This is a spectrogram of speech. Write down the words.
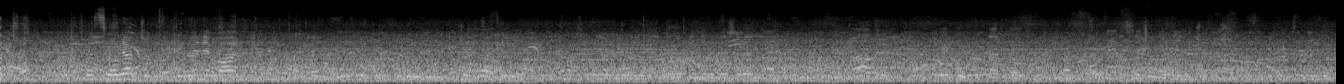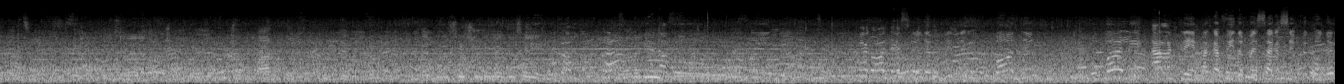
viaggio, prossimo viaggio non è male. capito? Per stare sempre con il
